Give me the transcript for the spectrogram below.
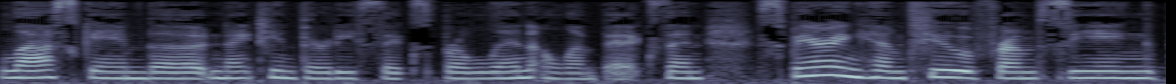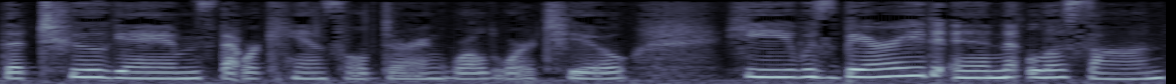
last game the 1936 Berlin Olympics, and sparing him too from seeing the two games that were canceled during World War II. He was buried in Lausanne,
